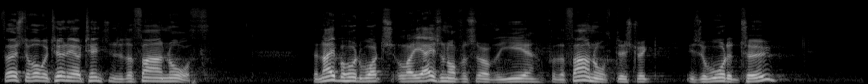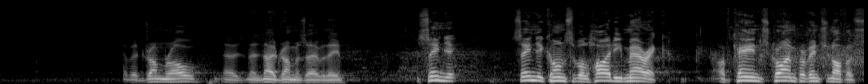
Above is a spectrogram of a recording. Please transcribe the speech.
First of all, we turn our attention to the far north. The Neighbourhood Watch Liaison Officer of the Year for the Far North District is awarded to have a drum roll. No, there's no drummers over there. Senior, Senior Constable Heidi Marek of Cairns Crime Prevention Office.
